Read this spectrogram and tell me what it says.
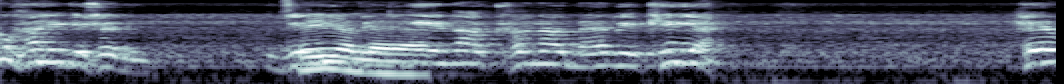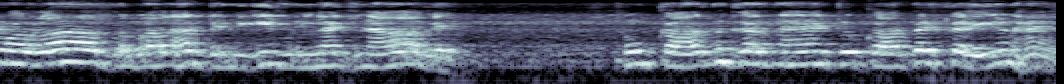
ਵਿਖਾਈ ਕਿਸੇ ਨੂੰ। ਸਹੀ ਗੱਲ ਹੈ ਯਾਰ। ਜ਼ਿੰਦਗੀ ਇਹਨਾਂ ਅੱਖਾਂ ਨਾਲ ਮੈਂ ਵੇਖੀ ਹੈ ਹੇ ਮੌਲਾ ਦੁਬਾਰਾ ਜ਼ਿੰਦਗੀ ਦੁਨੀਆ 'ਚ ਨਾ ਆਵੇ ਤੂੰ ਕਾਦਰ ਕਰਨਾ ਹੈ ਤੂੰ ਕਾਦਰ ਕਰੀਮ ਹੈ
